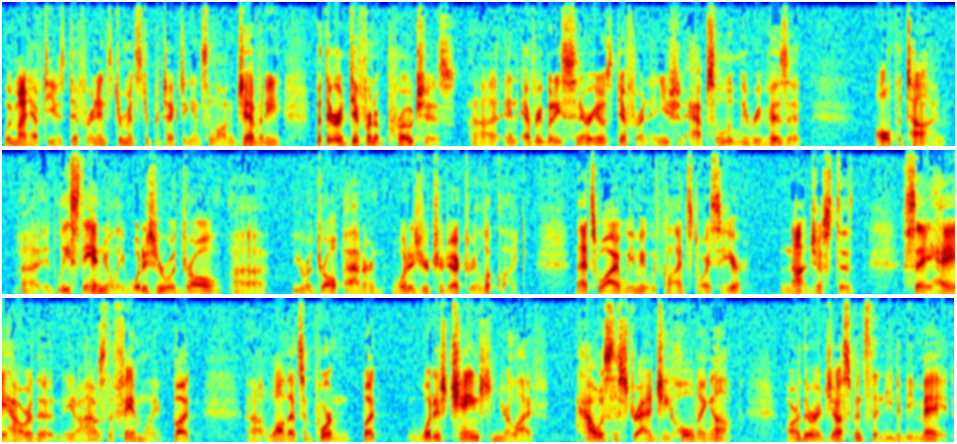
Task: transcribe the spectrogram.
we might have to use different instruments to protect against longevity. But there are different approaches, uh, and everybody's scenario is different, and you should absolutely revisit all the time, uh, at least annually. What is your withdrawal? Uh, your withdrawal pattern? What does your trajectory look like? That's why we meet with clients twice a year, not just to say, hey, how are the, you know, how's the family? But uh, while that's important, but what has changed in your life? How is the strategy holding up? Are there adjustments that need to be made?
